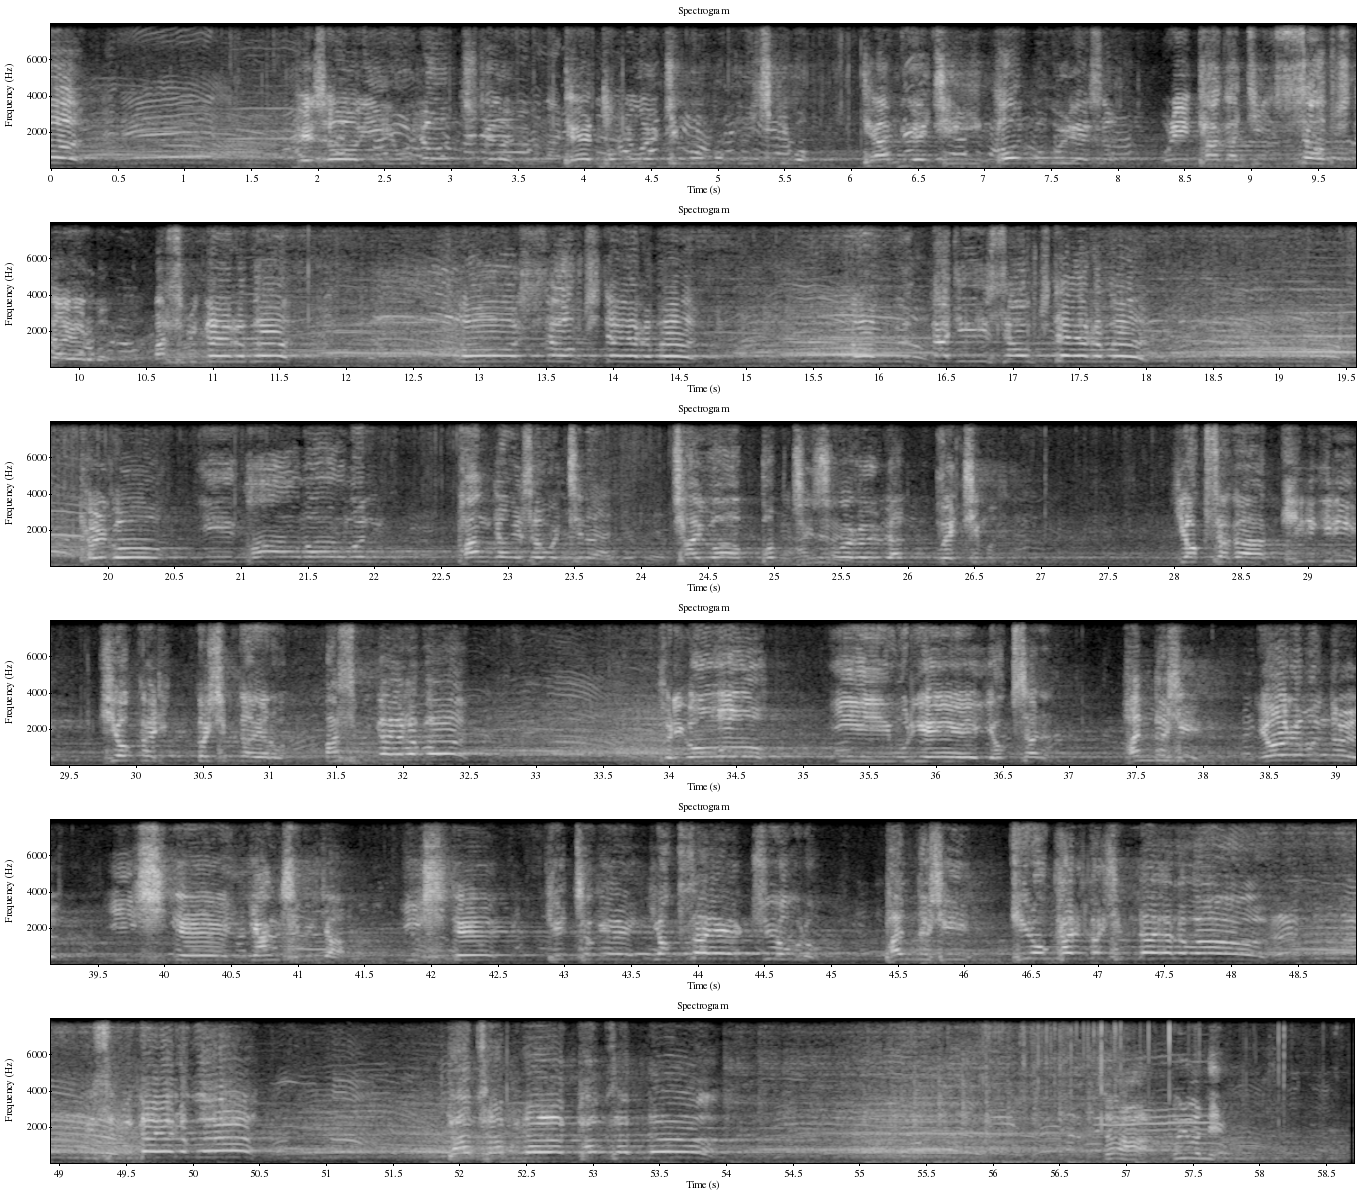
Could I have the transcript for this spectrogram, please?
그래서 이 우려운 투쟁을 대통령을 직무복귀시키고 대한민국의 지 건국을 위해서 우리 다 같이 싸웁시다, 여러분. 맞습니까, 여러분? 또 싸웁시다, 여러분. 또 끝까지 싸웁시다, 여러분. 결국 이 광화문은 광장에서 외치는 자유와 법치 수호를 위한 외침은 역사가 길이길이 기억할 것입니다, 여러분. 맞습니까, 여러분? 그리고 이 우리의 역사는 반드시 여러분들 이 시대의 양심이자 이 시대 개척의 역사의 주역으로 반드시 기록할 것입니다, 여러분. 믿습니까, 여러분? 감사합니다. 감사합니다. 자, 의원님.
